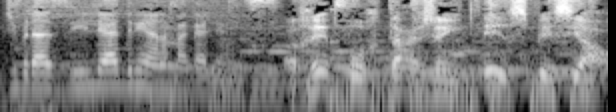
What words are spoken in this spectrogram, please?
De Brasília, Adriana Magalhães. Reportagem especial.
